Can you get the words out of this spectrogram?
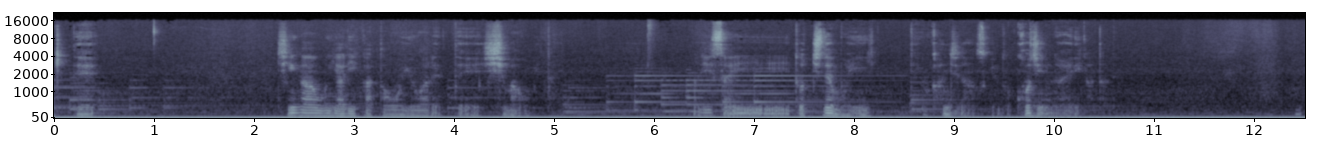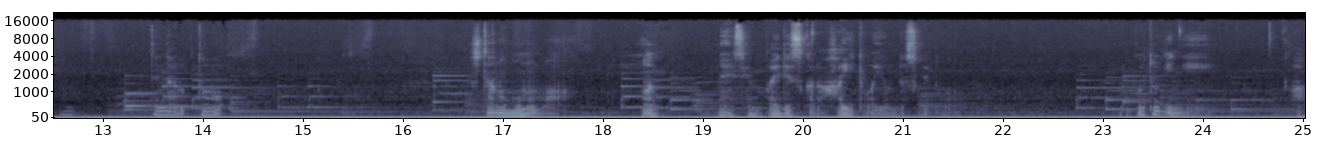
来て違うやり方を言われてしまうみたいな。実際どっちでもいいっていう感じなんですけど個人のやり方で。ってなると下の者はまあね先輩ですから「はい」とは言うんですけどこういう時にあ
